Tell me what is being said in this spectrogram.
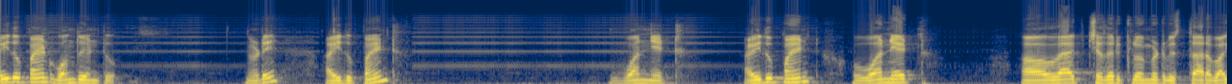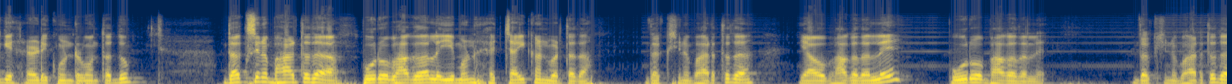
ಐದು ಪಾಯಿಂಟ್ ಒಂದು ಎಂಟು. ನೋಡಿ, ಐದು ಪಾಯಿಂಟ್ ಒನ್ ಏಟ್ ಐದು ಪಾಯಿಂಟ್ ಒನ್ ಏಟ್ ಲ್ಯಾಕ್ ಚದರ ಕಿಲೋಮೀಟರ್ ವಿಸ್ತಾರವಾಗಿ ಹರಡಿಕೊಂಡಿರುವಂಥದ್ದು. ದಕ್ಷಿಣ ಭಾರತದ ಪೂರ್ವ ಭಾಗದಲ್ಲಿ ಈ ಮಣ್ಣು ಹೆಚ್ಚಾಗಿ ಕಂಡುಬರ್ತದೆ. ದಕ್ಷಿಣ ಭಾರತದ ಯಾವ ಭಾಗದಲ್ಲಿ? ಪೂರ್ವ ಭಾಗದಲ್ಲಿ. ದಕ್ಷಿಣ ಭಾರತದ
